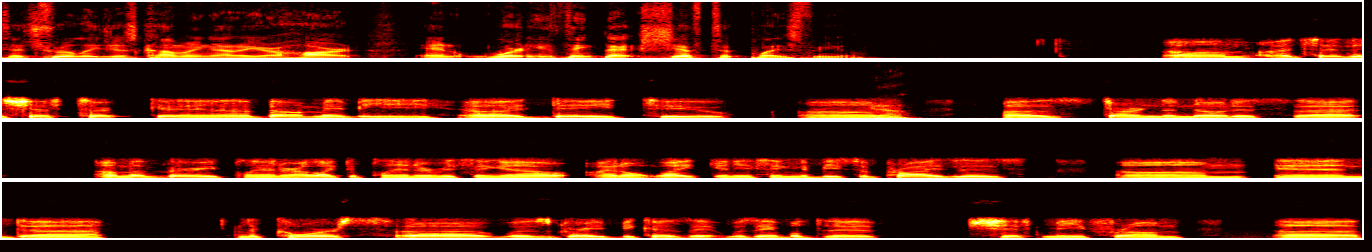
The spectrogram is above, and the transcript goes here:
to truly just coming out of your heart. And where do you think that shift took place for you? Um, I'd say the shift took uh, about maybe uh, day two. Um, yeah. I was starting to notice that I'm a very planner. I like to plan everything out. I don't like anything to be surprises. Um, and uh, the course uh, was great because it was able to shift me from uh,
